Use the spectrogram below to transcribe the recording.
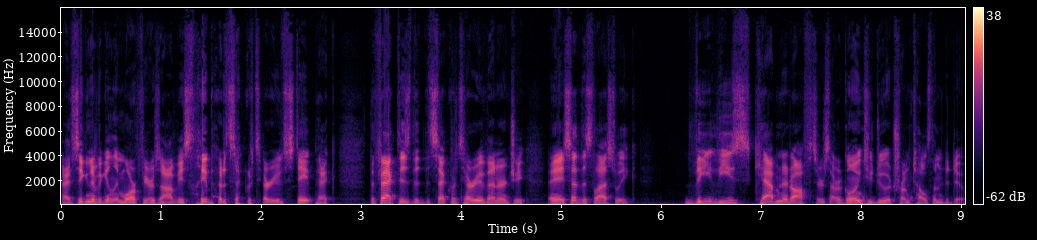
I have significantly more fears, obviously, about a Secretary of State pick. The fact is that the Secretary of Energy, and I said this last week, the, these cabinet officers are going to do what Trump tells them to do.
